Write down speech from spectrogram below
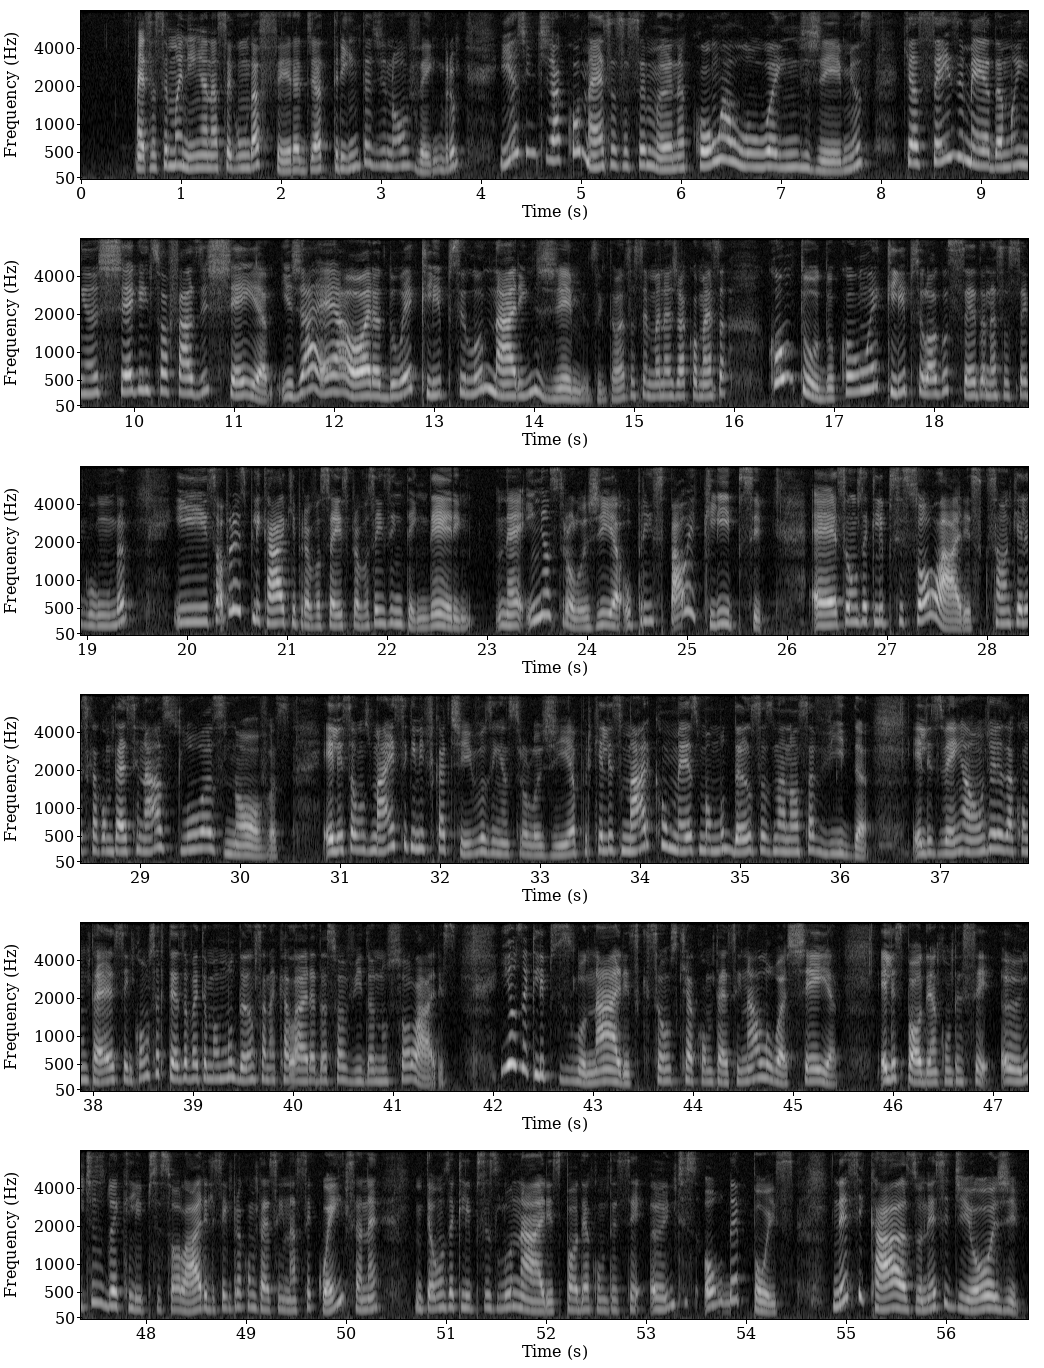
essa semaninha na segunda-feira, dia 30 de novembro. E a gente já começa essa semana com a lua em Gêmeos, que às seis e meia da manhã chega em sua fase cheia e já é a hora do eclipse lunar em Gêmeos. Então essa semana já começa com tudo, com o eclipse logo cedo nessa segunda. E só para explicar aqui para vocês, para vocês entenderem, né, em astrologia, o principal eclipse é, são os eclipses solares, que são aqueles que acontecem nas luas novas. Eles são os mais significativos em astrologia porque eles marcam mesmo mudanças na nossa vida. Eles vêm aonde eles acontecem, com certeza vai ter uma mudança naquela área da sua vida nos solares. E os eclipses lunares, que são os que acontecem na lua cheia, eles podem acontecer antes do eclipse solar, eles sempre acontecem na sequência, né? Então os eclipses lunares podem acontecer antes ou depois. Nesse caso, nesse de hoje,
